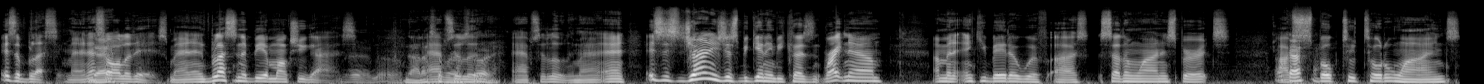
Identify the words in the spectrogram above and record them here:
it's a blessing, man. That's Yeah. all it is, man. And blessing to be amongst you guys. no, that's a real Absolutely, story. absolutely, man. And it's this journey's just beginning because right now I'm in an incubator with uh, Southern Wine and Spirits. Okay. I've spoke to Total Wines,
